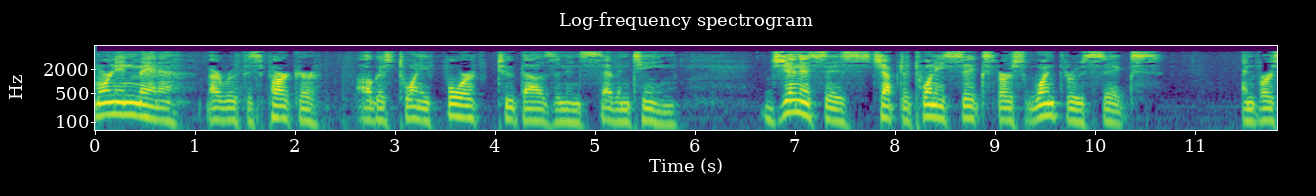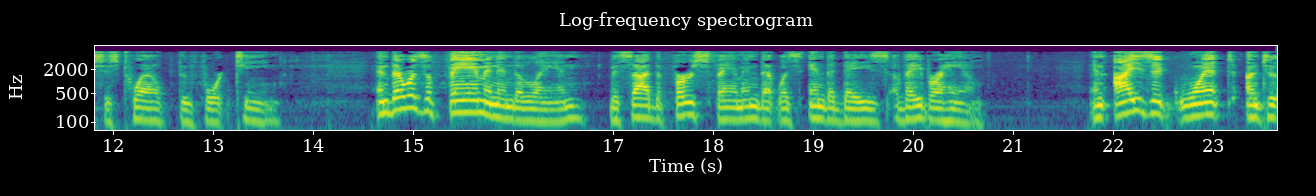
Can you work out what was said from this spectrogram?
Morning Manna by Rufus Parker, August 24, 2017. Genesis chapter 26, verse 1 through 6, and verses 12 through 14. And there was a famine in the land, beside the first famine that was in the days of Abraham. And Isaac went unto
